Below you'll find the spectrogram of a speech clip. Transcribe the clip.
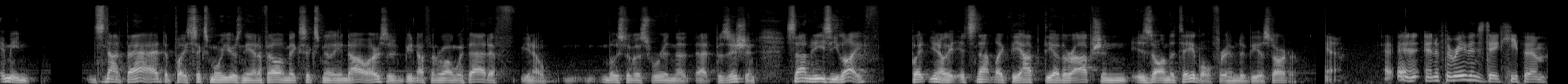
I mean, it's not bad to play six more years in the NFL and make six million dollars. There'd be nothing wrong with that if you know most of us were in the, that position. It's not an easy life, but you know it's not like the op- the other option is on the table for him to be a starter. And, and if the Ravens did keep him,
